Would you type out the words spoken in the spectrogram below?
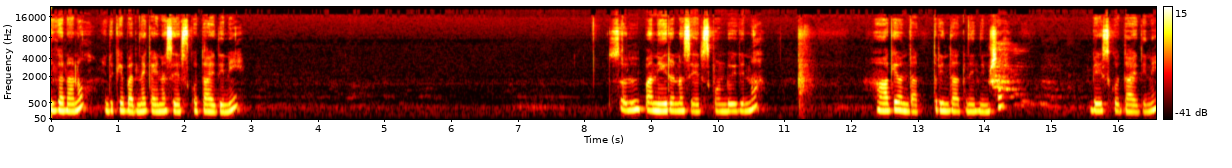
ಈಗ ನಾನು ಇದಕ್ಕೆ ಬದನೆಕಾಯಿನ ಸೇರಿಸ್ಕೊತಾ ಇದ್ದೀನಿ. ಸ್ವಲ್ಪ ನೀರನ್ನು ಸೇರಿಸ್ಕೊಂಡು ಇದನ್ನು ಹಾಗೆ ಒಂದು ಹತ್ತರಿಂದ ಹದಿನೈದು ನಿಮಿಷ ಬೇಯಿಸ್ಕೊತಾ ಇದ್ದೀನಿ.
